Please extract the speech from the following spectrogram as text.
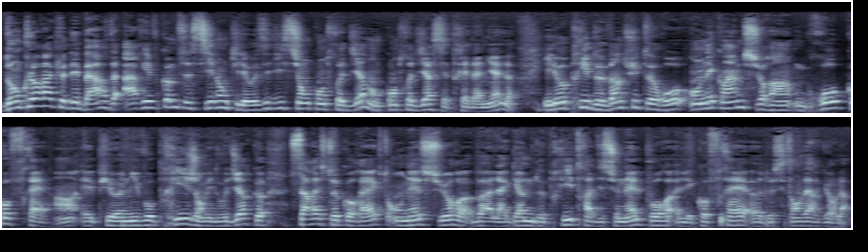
Donc l'oracle des bardes arrive comme ceci, donc il est aux éditions Contredire, donc Contredire c'est très Daniel. Il est au prix de 28 euros, on est quand même sur un gros coffret. Hein. Et puis au niveau prix, j'ai envie de vous dire que ça reste correct, on est sur bah, la gamme de prix traditionnelle pour les coffrets euh, de cette envergure-là.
